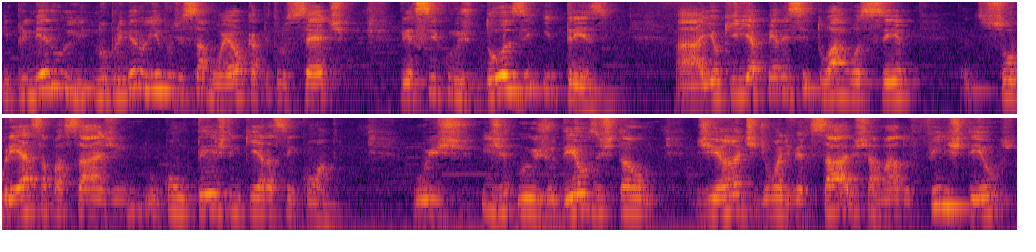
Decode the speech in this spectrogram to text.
em primeiro, no primeiro livro de Samuel, capítulo 7, versículos 12 e 13. Ah, eu queria apenas situar você sobre essa passagem, o contexto em que ela se encontra. Os, os judeus estão diante de um adversário chamado Filisteus,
